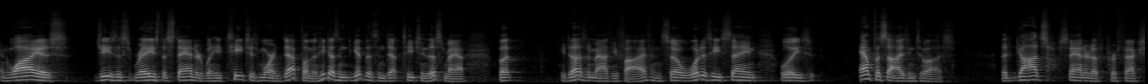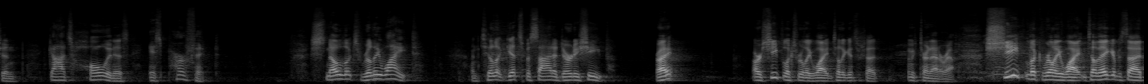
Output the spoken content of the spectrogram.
And why is Jesus raised the standard when he teaches more in depth on this? He doesn't give this in depth teaching this man, but he does in Matthew 5. And so, what is he saying? Well, he's emphasizing to us that God's standard of perfection, God's holiness, is perfect. Snow looks really white until it gets beside a dirty sheep, right? Or sheep looks really white until it gets beside, let me turn that around. Sheep look really white until they get beside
